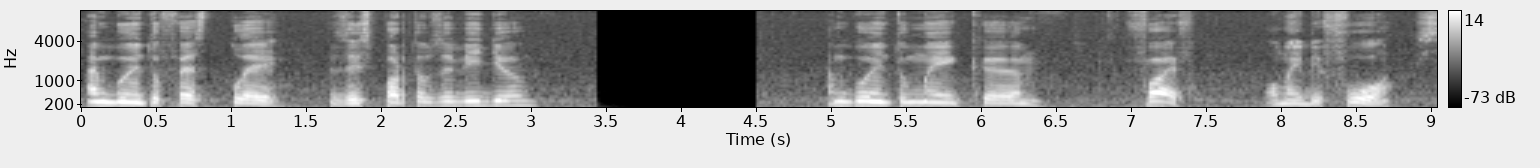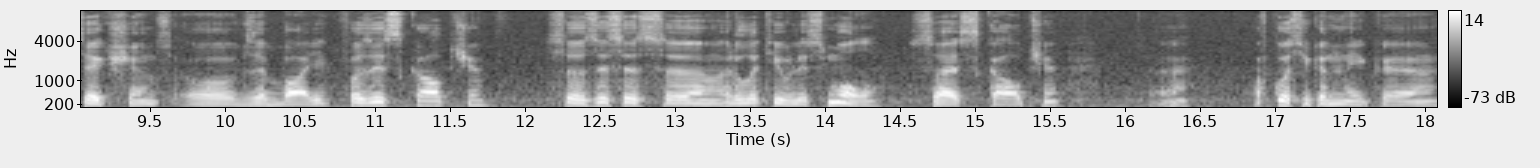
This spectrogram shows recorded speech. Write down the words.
I'm going to first play this part of the video I'm going to make um, five or maybe four sections of the body for this sculpture. So this is a relatively small size sculpture. Uh, of course you can make a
